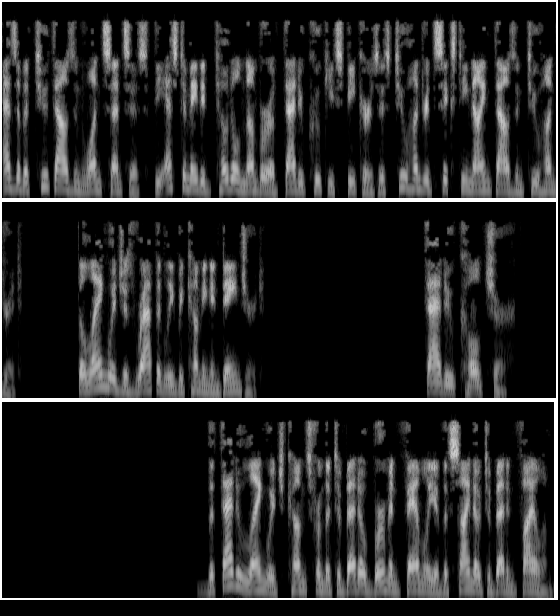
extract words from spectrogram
As of a 2001 census, the estimated total number of Thadu Kuki speakers is 269,200. The language is rapidly becoming endangered. Thadu culture The Thadu language comes from the Tibeto-Burman family of the Sino-Tibetan phylum.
